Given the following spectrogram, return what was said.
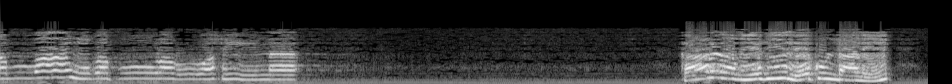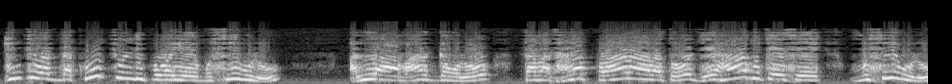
الله غفورا رحيما కారణమేదీ లేకుండానే ఇంటి వద్ద కూర్చుండిపోయే ముస్లిములు అల్లా మార్గంలో తమ ధన ప్రాణాలతో జేహాదు చేసే ముస్లిములు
